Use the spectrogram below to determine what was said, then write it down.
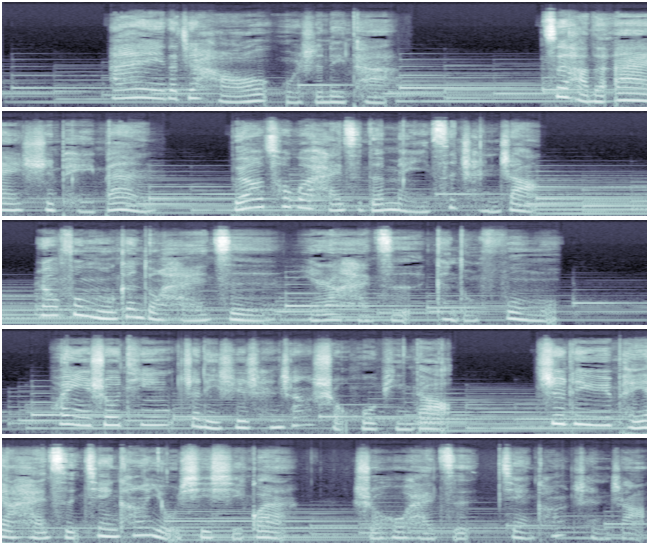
嗨，大家好，我是丽塔。最好的爱是陪伴，不要错过孩子的每一次成长，让父母更懂孩子，也让孩子更懂父母。欢迎收听，这里是成长守护频道，致力于培养孩子健康游戏习惯，守护孩子健康成长。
